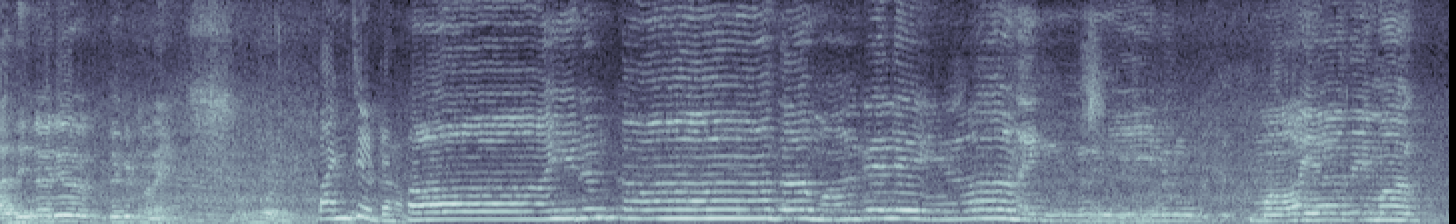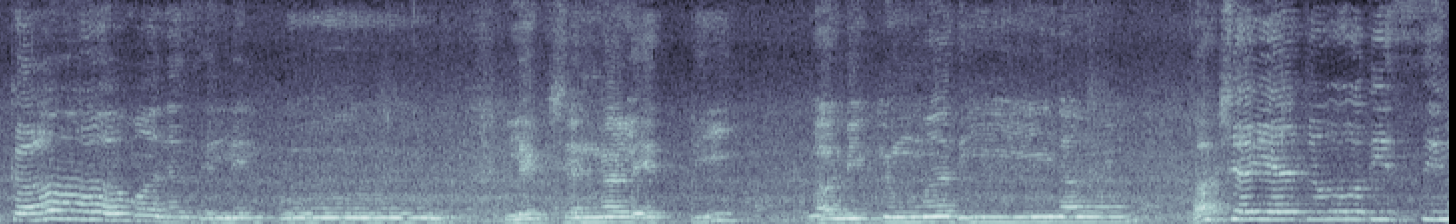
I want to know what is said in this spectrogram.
അതിനൊരു ഇത് കിട്ടണേ. പഞ്ച് കിട്ടണം ആയിരം കാത മകളെയാണെങ്കിലും മായാതെ മക്ക മനസ്സിൽ നിൽപ്പൂ ലക്ഷങ്ങളെത്തി നമിക്കും മദീന. അക്ഷയ ജ്യോതിസിൻ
